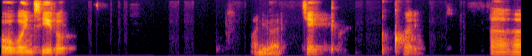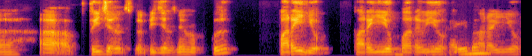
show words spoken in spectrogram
4.0 අනිවර් චෙක් හරි පිජන්ස් පිජන්ස් මොක්කද පරයියෝ පරයියෝ පරවියෝ පරයියෝ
